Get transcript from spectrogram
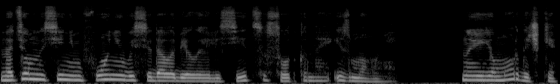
На темно-синем фоне восседала белая лисица, сотканная из молний. На ее мордочке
